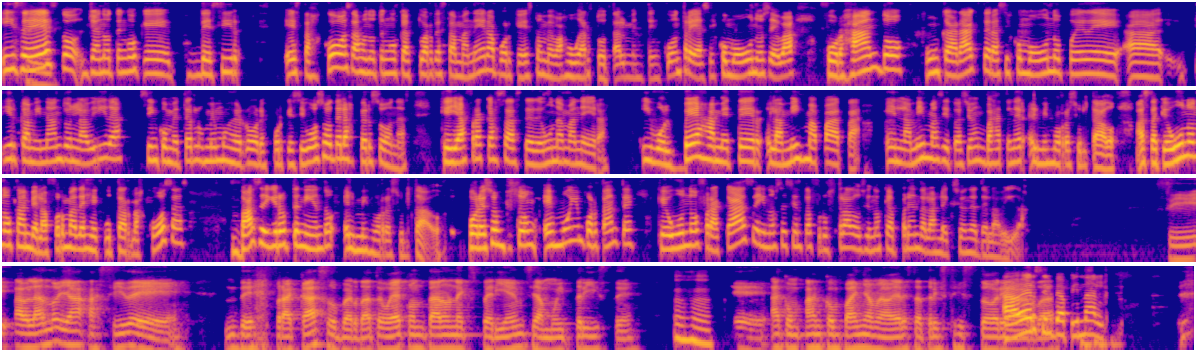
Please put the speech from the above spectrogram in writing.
hice Sí. esto, ya no tengo que decir estas cosas o no tengo que actuar de esta manera porque esto me va a jugar totalmente en contra y así es como uno se va forjando un carácter, así es como uno puede uh, ir caminando en la vida sin cometer los mismos errores, porque si vos sos de las personas que ya fracasaste de una manera y volvés a meter la misma pata en la misma situación, vas a tener el mismo resultado. Hasta que uno no cambia la forma de ejecutar las cosas, va a seguir obteniendo el mismo resultado. Por eso son, es muy importante que uno fracase y no se sienta frustrado, sino que aprenda las lecciones de la vida. Sí, hablando ya así de, de fracasos, ¿verdad? Te voy a contar una experiencia muy triste. Uh -huh. eh, acom acompáñame a ver esta triste historia. A ver, ¿verdad? Silvia Pinal.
